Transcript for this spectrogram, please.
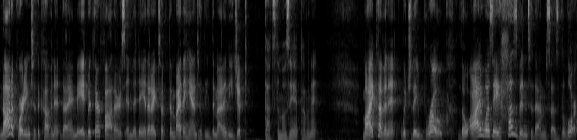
Not according to the covenant that I made with their fathers in the day that I took them by the hand to lead them out of Egypt. That's the Mosaic covenant. My covenant, which they broke, though I was a husband to them, says the Lord.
